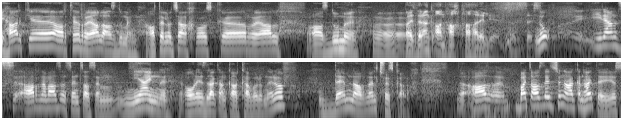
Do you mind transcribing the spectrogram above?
իհարկե արդեն ռեալ ազդում են։ Ատելության խոսքը ռեալ ազդում է։ Բայց դրանք անհաղթահարելի են, ըստ Ну, իրանց առնվազն սենց ասեմ, միայն օրենսդրական կարգավորումներով դեմն առնել չես կարող։ Բայց ազդեցությունը ակնհայտ է։ Ես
